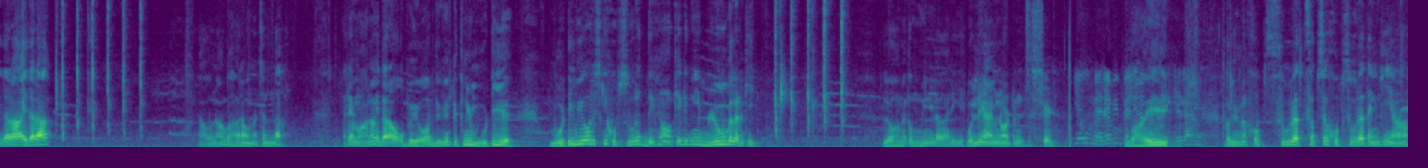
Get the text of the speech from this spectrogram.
इधर आ इधर आ। आओ ना बाहर आओ ना चंदा। अरे मानो इधर आओ। अबे यार देखें कितनी मोटी है। मोटी भी और इसकी खूबसूरत देखें आँखें कितनी ब्लू कलर की। लो हमें तो मुँह ही नहीं लगा रही है। बोलिए आई एम नॉट इंटरेस्टेड भाई। अभी मैं खूबसूरत सबसे खूबसूरत इनकी यहाँ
